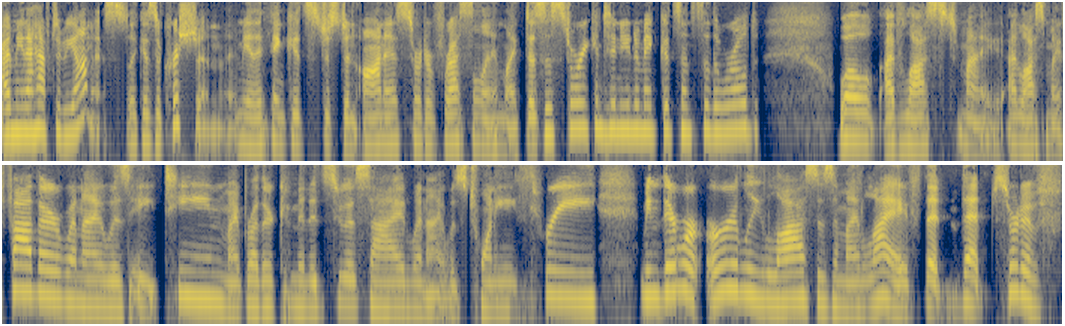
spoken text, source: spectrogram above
I mean, I have to be honest, like as a Christian, I mean, I think it's just an honest sort of wrestling. Like, does this story continue to make good sense to the world? Well, I've lost my, I lost my father when I was 18. My brother committed suicide when I was 23. I mean, there were early losses in my life that, that sort of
